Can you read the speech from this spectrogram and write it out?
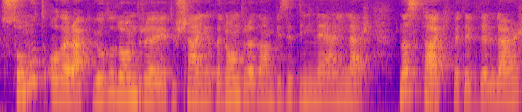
Somut olarak yolu Londra'ya düşen ya da Londra'dan bizi dinleyenler nasıl takip edebilirler,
